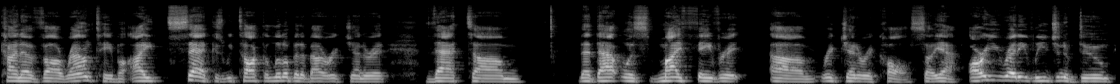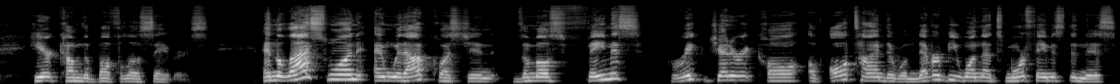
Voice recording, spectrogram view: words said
kind of uh, roundtable, I said because we talked a little bit about Rick Jeanneret that um, that that was my favorite um, Rick Jeanneret call. So yeah, are you ready, Legion of Doom? Here come the Buffalo Sabres. And the last one, and without question, the most famous Rick Jeanneret call of all time. There will never be one that's more famous than this.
